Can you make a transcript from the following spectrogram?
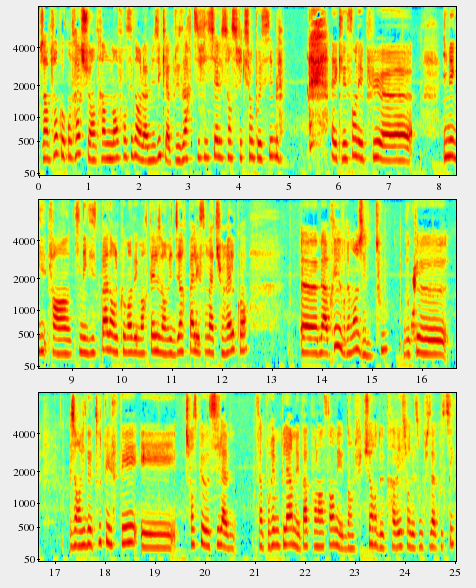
J'ai l'impression qu'au contraire, je suis en train de m'enfoncer dans la musique la plus artificielle science-fiction possible, avec les sons les plus euh, enfin qui n'existent pas dans le commun des mortels. J'ai envie de dire pas les sons naturels, quoi. Euh, mais après, vraiment, j'aime tout, donc euh, j'ai envie de tout tester et je pense que aussi la ça pourrait me plaire, mais pas pour l'instant, mais dans le futur, de travailler sur des sons plus acoustiques.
